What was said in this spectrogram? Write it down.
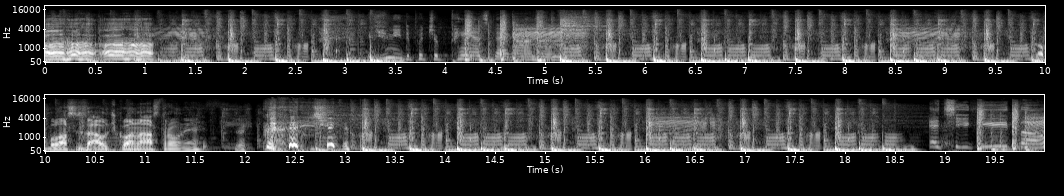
Aha, aha. You need to put your pants back on, honey. Tá bola asi zaočkovaná nástroj, nie? chiquito.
